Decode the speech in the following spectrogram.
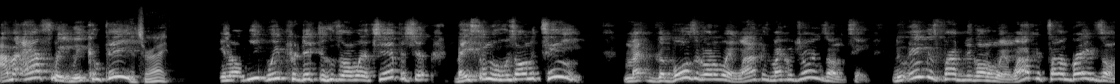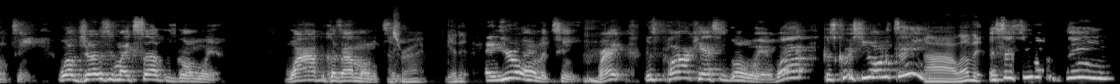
I'm an athlete. We compete. That's right. You know, we, we predicted who's gonna win a championship based on who was on the team. My, the Bulls are going to win. Why? Because Michael Jordan's on the team. New England's probably going to win. Why? Because Tom Brady's on the team. Well, Jersey Mike Sub is going to win. Why? Because I'm on the team. That's right. Get it. And you're on the team, right? This podcast is going to win. Why? Because Chris, you're on the team. Ah, I love it. And since you're on the team,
